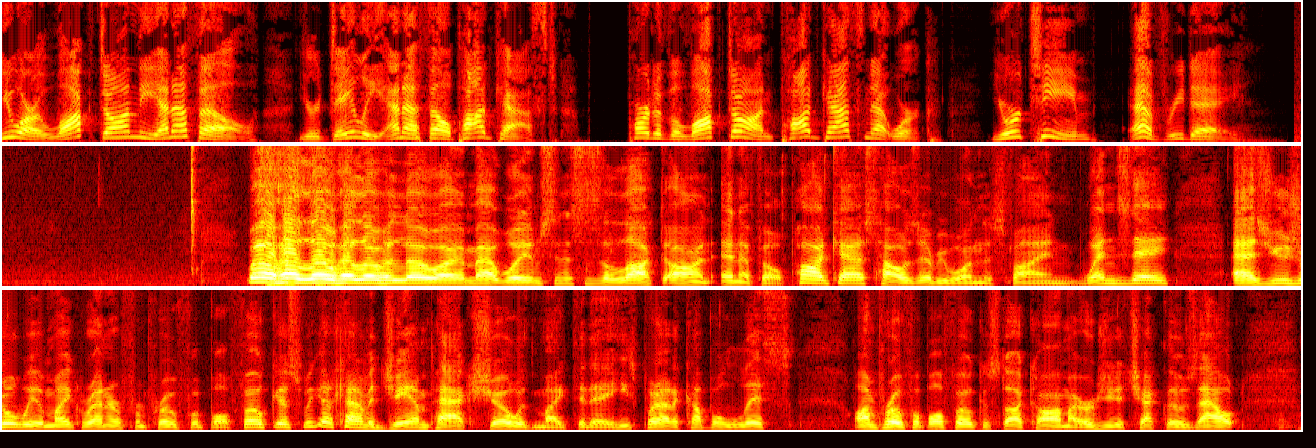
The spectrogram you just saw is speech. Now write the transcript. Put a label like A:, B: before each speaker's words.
A: You are Locked On the NFL, your daily NFL podcast, part of the Locked On Podcast Network. Your team every day.
B: Well, hello, hello, hello. I am Matt Williamson. This is the Locked On NFL podcast. How is everyone this fine Wednesday? As usual, we have Mike Renner from Pro Football Focus. We got kind of a jam packed show with Mike today. He's put out a couple lists on ProFootballFocus.com. I urge you to check those out.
